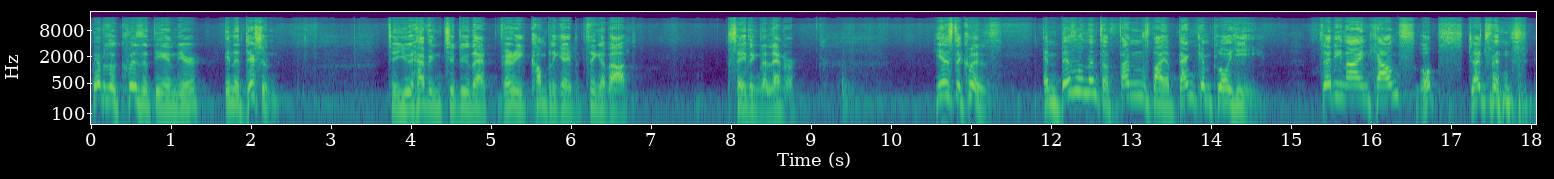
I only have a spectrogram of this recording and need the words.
We have a little quiz at the end here. In addition to you having to do that very complicated thing about saving the letter, here's the quiz. Embezzlement of funds by a bank employee. 39 counts, oops, judgments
